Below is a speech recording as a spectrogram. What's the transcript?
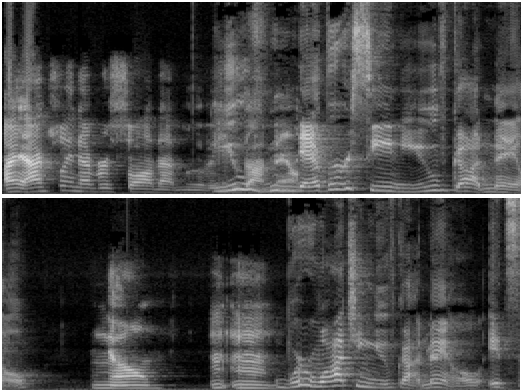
I actually never saw that movie. You You've got mail. never seen You've Got Mail. no. Mm-mm. We're watching You've Got Mail. It's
